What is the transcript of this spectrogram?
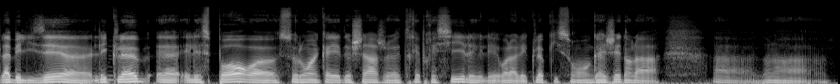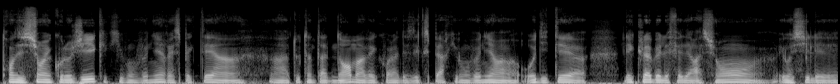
labelliser les mm. clubs et les sports selon un cahier de charge très précis. Les, les, voilà, les clubs qui sont engagés dans la dans la transition écologique et qui vont venir respecter un, tout un tas de normes avec voilà, des experts qui vont venir euh, auditer euh, les clubs et les fédérations euh, et aussi les,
